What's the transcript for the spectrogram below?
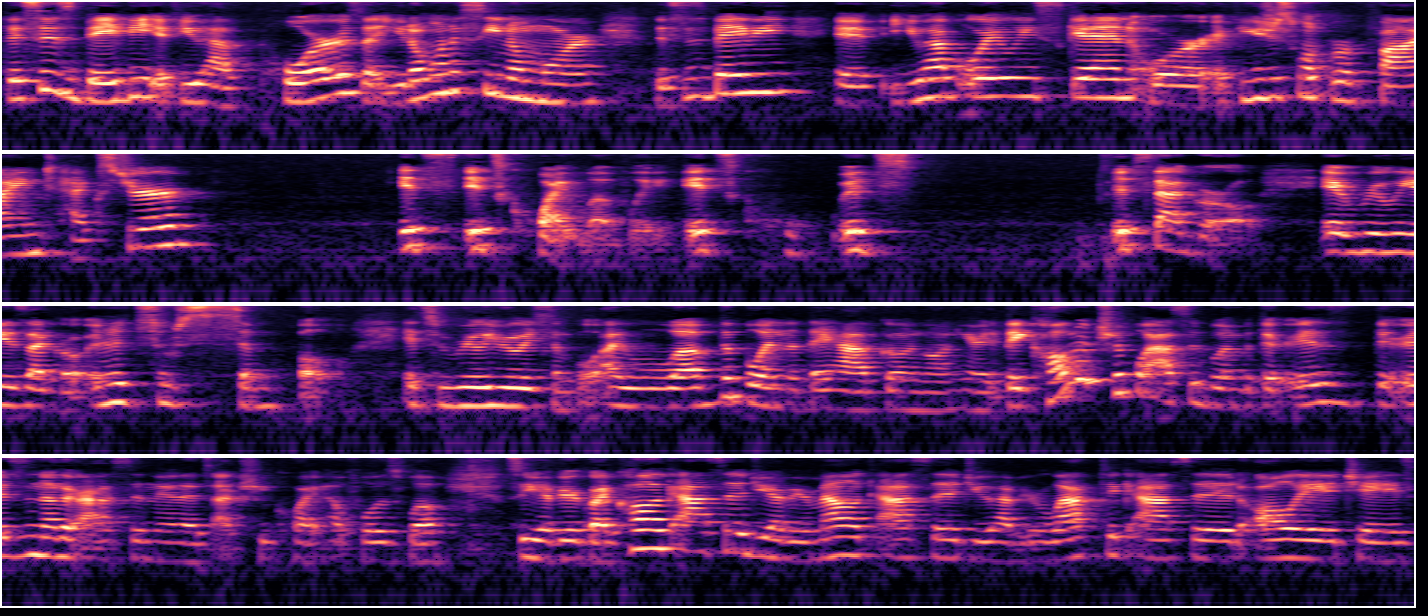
This is baby if you have pores that you don't want to see no more. This is baby if you have oily skin or if you just want refined texture. It's it's quite lovely. It's it's it's that girl. It really is that girl. And it's so simple. It's really, really simple. I love the blend that they have going on here. They call it a triple acid blend, but there is there is another acid in there that's actually quite helpful as well. So you have your glycolic acid, you have your malic acid, you have your lactic acid, all AHAs,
